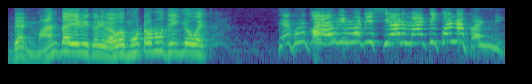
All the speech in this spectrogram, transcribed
બેન માનતા એવી કરી હવે મોટો ન થઈ ગયો હોય. તે હું આવડી મોટી શેર માટી કોના ઘરની?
